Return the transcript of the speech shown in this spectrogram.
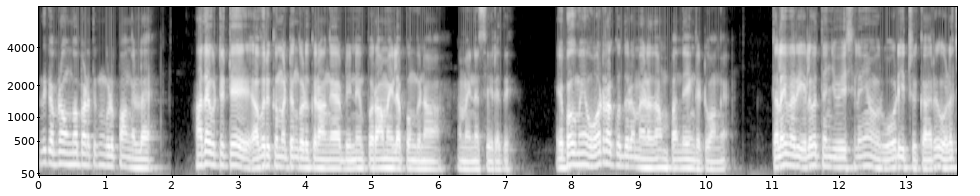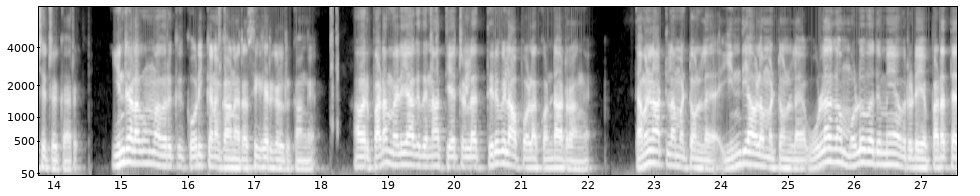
இதுக்கப்புறம் உங்கள் படத்துக்கும் கொடுப்பாங்கல்ல. அதை விட்டுட்டு அவருக்கு மட்டும் கொடுக்குறாங்க அப்படின்னு பொறாமையில் பொங்குனா நம்ம என்ன செய்கிறது எப்போவுமே ஓடுற குதிரை மேலே தான் பந்தயம் கட்டுவாங்க. தலைவர் எழுபத்தஞ்சு வயசுலேயும் அவர் ஓடிட்டுருக்காரு உழைச்சிட்ருக்காரு இன்றளவும் அவருக்கு கோடிக்கணக்கான ரசிகர்கள் இருக்காங்க. அவர் படம் வெளியாகுதுன்னா தியேட்டரில் திருவிழா போல் கொண்டாடுறாங்க. தமிழ்நாட்டில் மட்டும் இல்லை இந்தியாவில் மட்டும் இல்லை உலகம் முழுவதுமே அவருடைய படத்தை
